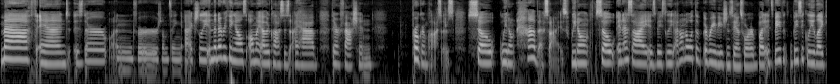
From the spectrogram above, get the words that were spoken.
math, and is there one for something actually? And then everything else, all my other classes I have, they're fashion program classes. So we don't have SIs. We don't. So an SI is basically I don't know what the abbreviation stands for, but it's ba- basically like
